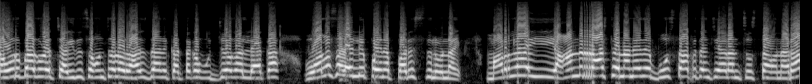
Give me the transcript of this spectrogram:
దౌర్భాగ్యం వచ్చి ఐదు సంవత్సరాలు రాజధాని కట్టక ఉద్యోగాలు లేక వలసలు వెళ్ళిపోయిన పరిస్థితులు ఉన్నాయి. మరలా ఈ ఆంధ్ర రాష్ట్రాన్ని అనేది భూస్థాపితం చేయాలని చూస్తా ఉన్నారా?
